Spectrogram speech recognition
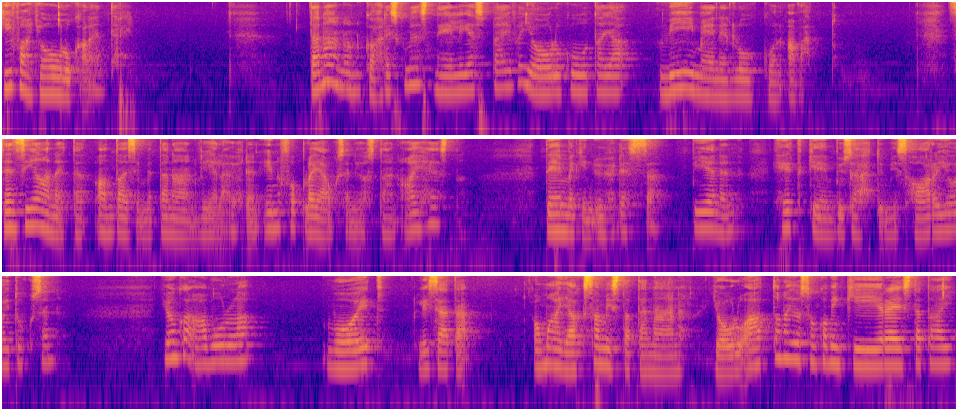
kiva joulukalenteri. Tänään on 24. päivä joulukuuta ja viimeinen luukku on avattu. Sen sijaan, että antaisimme tänään vielä yhden infoplejauksen jostain aiheesta, teemmekin yhdessä pienen hetkeen pysähtymisharjoituksen, jonka avulla voit lisätä omaa jaksamista tänään jouluaattona, jos on kovin kiireistä tai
